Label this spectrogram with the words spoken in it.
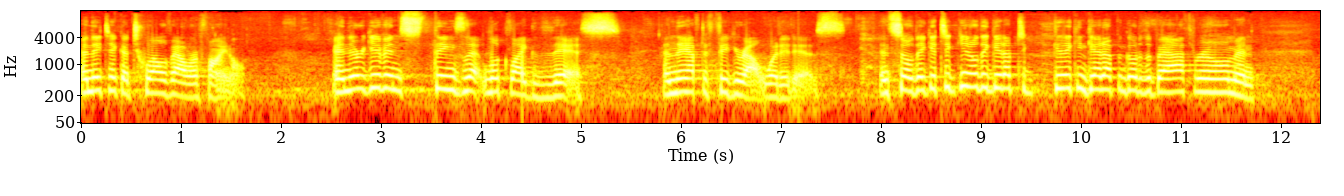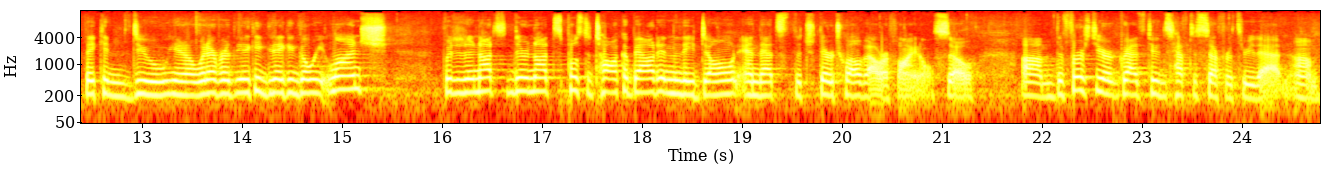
and they take a 12 hour final. And they're given things that look like this and they have to figure out what it is. And so they get to, you know, they get up to, they can get up and go to the bathroom and they can do, you know, whatever, they can, they can go eat lunch, but they're not, they're not supposed to talk about it and they don't, and that's the, their 12 hour final. So um, the first year grad students have to suffer through that. Um,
